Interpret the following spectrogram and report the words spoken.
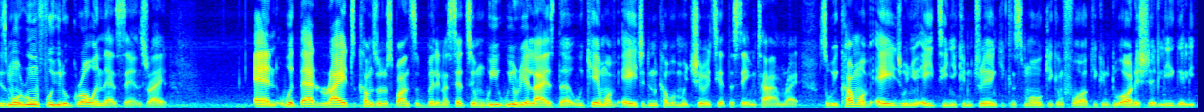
There's more room for you to grow in that sense right and with that right comes a responsibility. And i said to him we, we realized that we came of age and didn't come of maturity at the same time right? So we come of age when you're 18 you can drink you can smoke you can fuck you can do all this shit legally.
